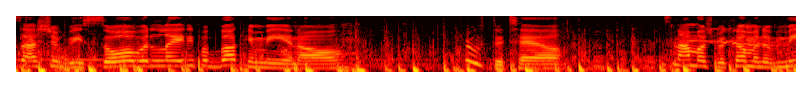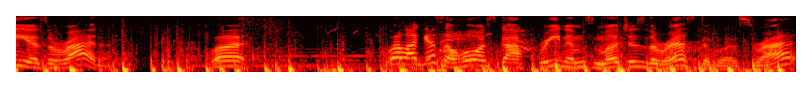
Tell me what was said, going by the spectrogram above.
Suppose I should be sore with a lady for bucking me and all. Truth to tell, it's not much becoming of me as a rider. But, well, I guess a horse got freedoms much as the rest of us, right?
